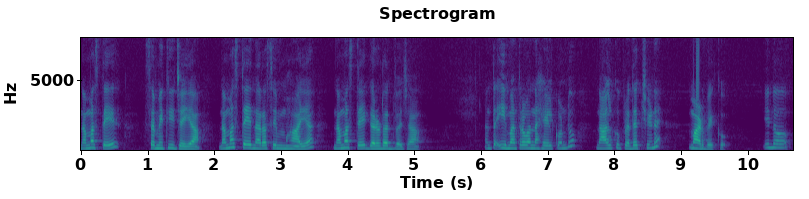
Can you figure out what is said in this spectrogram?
ನಮಸ್ತೆ ಸಮಿತಿ ಜಯ ನಮಸ್ತೆ ನರಸಿಂಹಾಯ, ನಮಸ್ತೆ ಗರುಡಧ್ವಜ. ಅಂತ ಈ ಮಂತ್ರವನ್ನು ಹೇಳಿಕೊಂಡು ನಾಲ್ಕು ಪ್ರದಕ್ಷಿಣೆ ಮಾಡಬೇಕು. ಇನ್ನು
